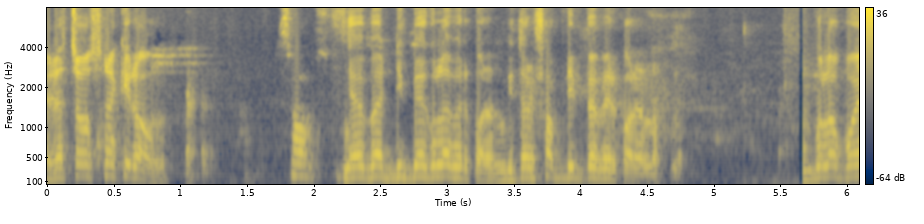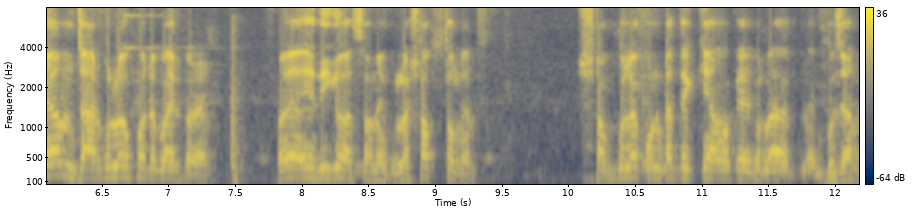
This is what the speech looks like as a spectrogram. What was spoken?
এটা সস নাকি রং? সস এবার ডিব্বাগুলো বের করেন। ভিতরে সব ডিব্বা বের করেন আপনি। সবগুলো বয়াম যারগুলো উপরে বের করেন। ওই এদিকেও আছে অনেকগুলো সব তোলেন। সবগুলো কোনটাতে কি আমাকে এগুলা বুঝান?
